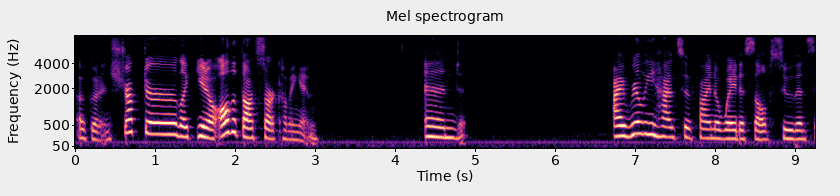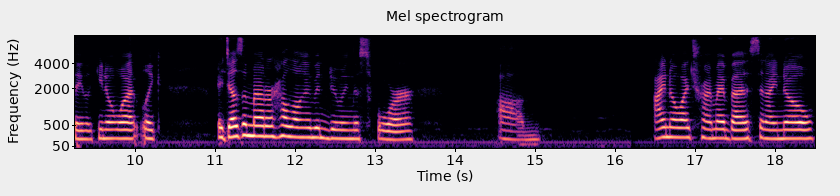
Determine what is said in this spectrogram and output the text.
a good instructor? Like, you know, all the thoughts start coming in. And I really had to find a way to self soothe and say, like, you know what, like, it doesn't matter how long I've been doing this for. Um, I know I try my best and I know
